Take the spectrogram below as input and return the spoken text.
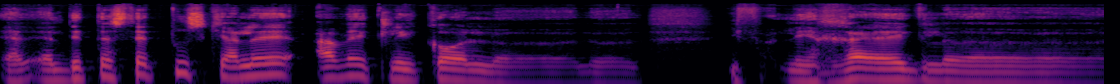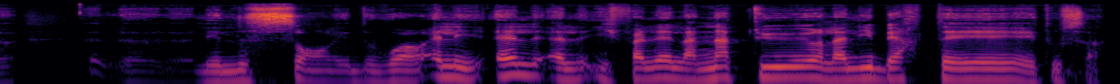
Elle, elle détestait tout ce qui allait avec l'école. euh, le- les règles, euh, le- les leçons, les devoirs. Elle, elle, elle- il fallait la nature, la liberté et tout ça.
